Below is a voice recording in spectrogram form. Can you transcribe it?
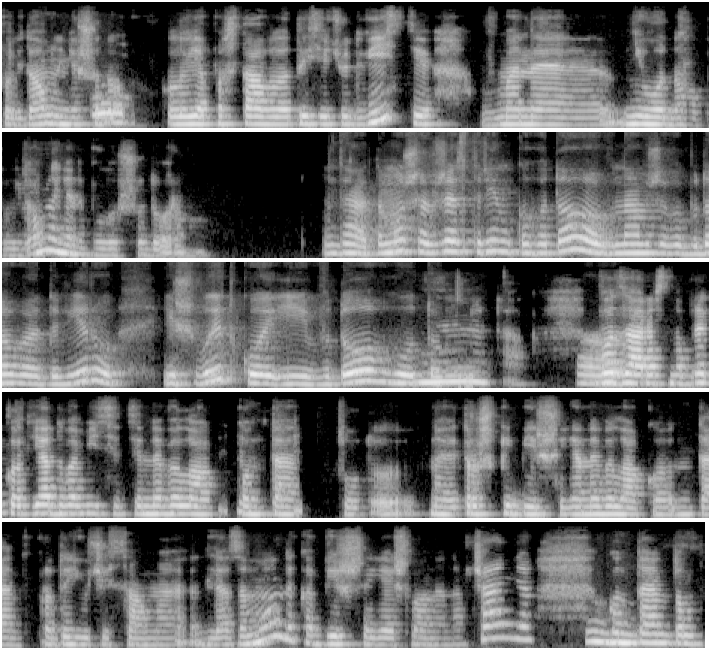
повідомлення, що дорого. Коли я поставила 1200, в мене ні одного повідомлення не було, що дорого. Да, тому що вже сторінка готова, вона вже вибудовує довіру і швидко, і вдовгу. Тому Ну, так. е, От зараз, наприклад, я два місяці не вела контент, тут е, навіть трошки більше, я не вела контент, продаючий саме для замовника, більше я йшла на навчання контентом.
